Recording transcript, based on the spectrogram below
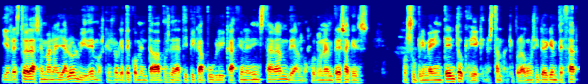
y el resto de la semana ya lo olvidemos, que es lo que te comentaba pues de la típica publicación en Instagram de a lo mejor una empresa que es pues, su primer intento, que oye, que no está mal, que por algún sitio hay que empezar,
